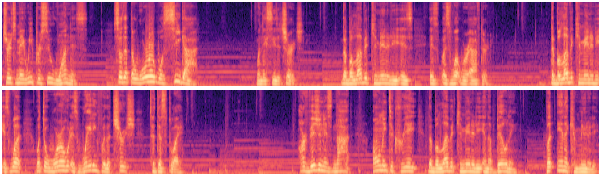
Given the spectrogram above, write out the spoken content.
Church, may we pursue oneness so that the world will see God when they see the church. The beloved community is is, is what we're after. The beloved community is what, what the world is waiting for the church to display. Our vision is not only to create the beloved community in a building, but in a community.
